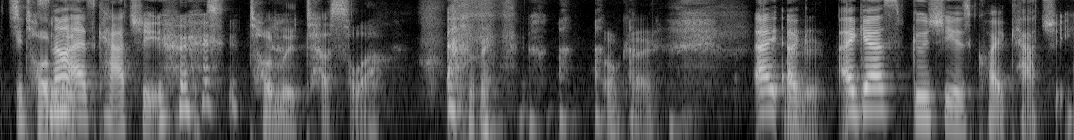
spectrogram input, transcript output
it's, it's totally not as catchy. totally Tesla. okay. I, I, I guess Gucci is quite catchy.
